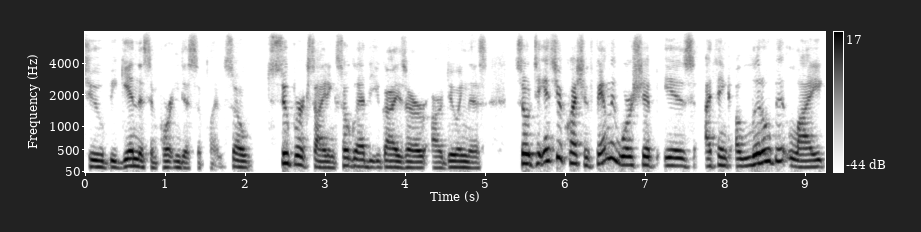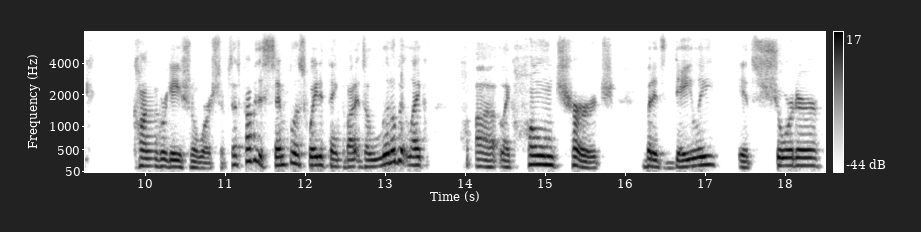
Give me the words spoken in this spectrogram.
to begin this important discipline. So super exciting. So glad that you guys are are doing this. So to answer your question, family worship is I think a little bit like congregational worship. So that's probably the simplest way to think about it. It's a little bit like uh, like home church, but it's daily. It's shorter.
